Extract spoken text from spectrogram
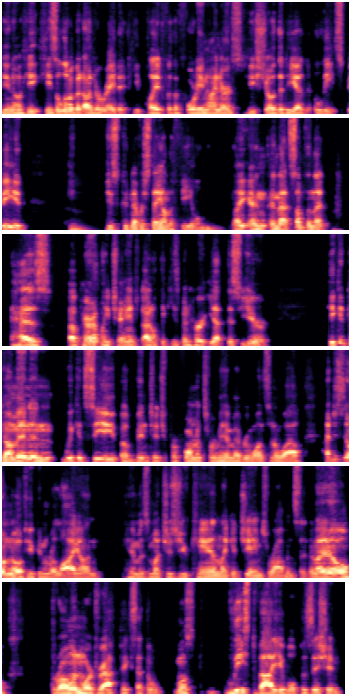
you know, he he's a little bit underrated. He played for the 49ers. He showed that he had elite speed. He just could never stay on the field. Like and and that's something that has apparently changed. I don't think he's been hurt yet this year. He could come in and we could see a vintage performance from him every once in a while. I just don't know if you can rely on him as much as you can, like a James Robinson. And I know throwing more draft picks at the most least valuable position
